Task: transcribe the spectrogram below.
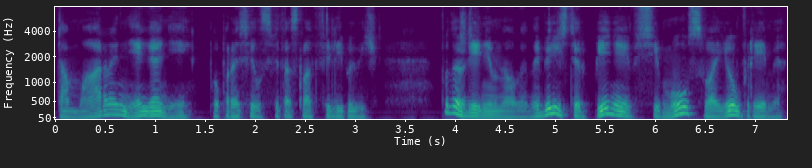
«Тамара, не гони», — попросил Святослав Филиппович. Подожди немного, наберись терпения, всему свое время.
